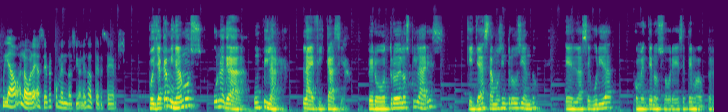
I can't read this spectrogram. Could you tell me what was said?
cuidado a la hora de hacer recomendaciones a terceros. Pues ya caminamos una grada, un pilar, la eficacia. Pero otro de los pilares que ya estamos introduciendo es la seguridad. Coméntenos sobre ese tema, doctora.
